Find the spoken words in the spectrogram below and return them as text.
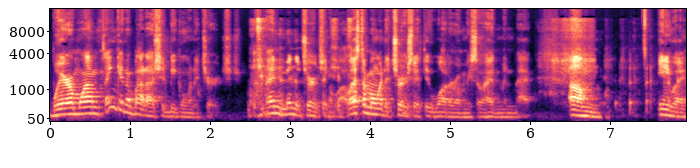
wear them while I'm thinking about I should be going to church. I hadn't been to church in a while. Last time I went to church, they threw water on me, so I hadn't been back. Um, anyway,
